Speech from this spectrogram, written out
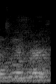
remember?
